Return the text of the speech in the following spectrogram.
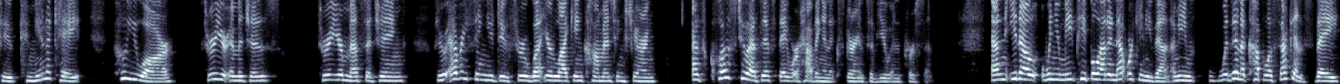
to communicate who you are through your images, through your messaging, through everything you do, through what you're liking, commenting, sharing, as close to as if they were having an experience of you in person. And, you know, when you meet people at a networking event, I mean, within a couple of seconds, they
